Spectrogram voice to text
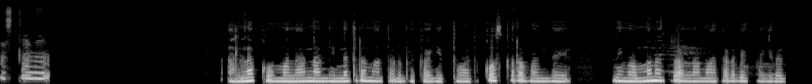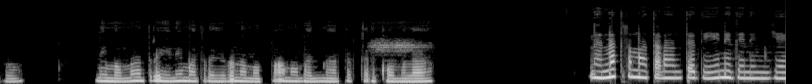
ಅಷ್ಟೇನೆ. ಅಲ್ಲ ಕೋಮಲ ನಾನು ನಿನ್ನ ಹತ್ರ ಮಾತಾಡಬೇಕಾಗಿತ್ತು. ಅದಕ್ಕೋಸ್ಕರ ಬಂದೆ. ನಿಮ್ಮ ಅಮ್ಮನ ಹತ್ರ ಅಲ್ಲ ಮಾತಾಡಬೇಕಾಗಿರೋದು. ನಿಮ್ಮ ಅಮ್ಮನ ಹತ್ರ ಏನೇ ಮಾತಾಡಿದ್ರು ನಮ್ಮ ಅಪ್ಪ ಅಮ್ಮ ಬಂದು ಮಾತಾಡ್ತಾರೆ ಕೋಮಲ. ನನ್ನ ಹತ್ರ ಮಾತಾಡೋ ಅಂಥದ್ದು ಏನಿದೆ ನಿಮಗೆ?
